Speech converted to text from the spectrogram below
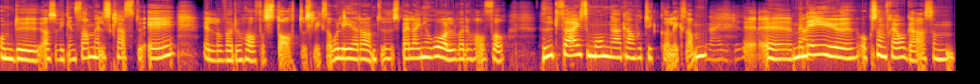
om du, alltså vilken samhällsklass du är eller vad du har för status. Liksom. Och likadant, det spelar ingen roll vad du har för hudfärg som många kanske tycker. Liksom. Nej, gud. Eh, Men det är ju också en fråga som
